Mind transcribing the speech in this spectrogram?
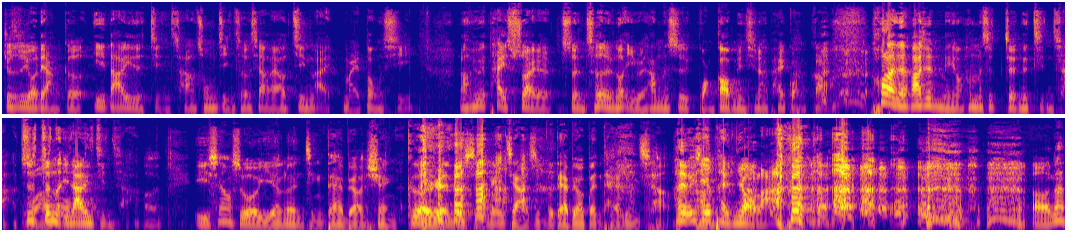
就是有两个意大利的警察从警车下来要进来买东西，然后因为太帅了，整车的人都以为他们是广告明星来拍广告，后来才发现没有，他们是真的警察，就是真的意大利警察。啊，以上所有言论仅代表 Shane 个人的审美价值，不代表本台立场。还有一些朋友啦。好，那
